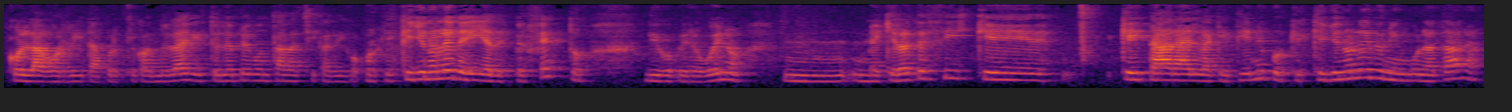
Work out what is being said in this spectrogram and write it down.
con la gorrita, porque cuando la he visto le he preguntado a la chica, digo, porque es que yo no le veía desperfecto. Digo, pero bueno, mm, ¿me quieres decir que, qué tara es la que tiene? Porque es que yo no le veo ninguna tara.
